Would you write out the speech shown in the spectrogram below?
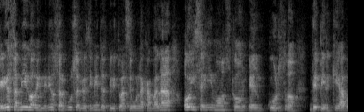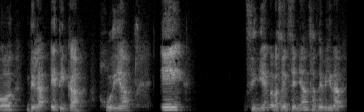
Queridos amigos, bienvenidos al curso de crecimiento espiritual según la Kabbalah. Hoy seguimos con el curso de Pirkei Avot de la ética judía y siguiendo las enseñanzas de vida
